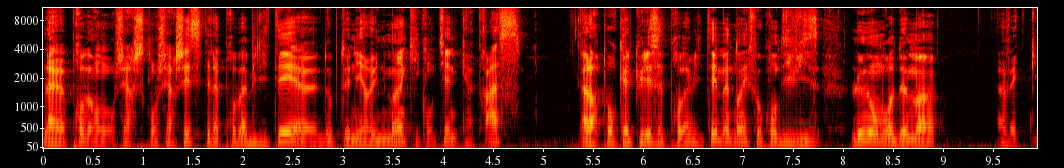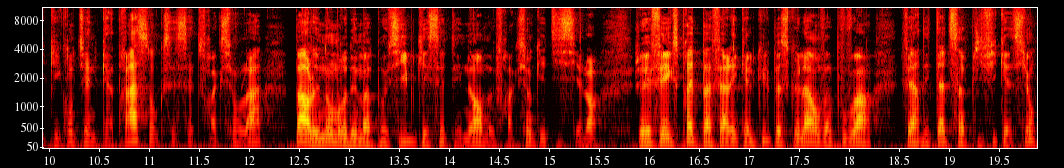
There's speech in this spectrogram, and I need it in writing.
on cherche, ce qu'on cherchait, c'était la probabilité euh, d'obtenir une main qui contienne 4 As. Alors pour calculer cette probabilité, maintenant il faut qu'on divise le nombre de mains qui contiennent 4 As, donc c'est cette fraction-là, par le nombre de mains possibles, qui est cette énorme fraction qui est ici. Alors j'avais fait exprès de ne pas faire les calculs, parce que là on va pouvoir faire des tas de simplifications.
